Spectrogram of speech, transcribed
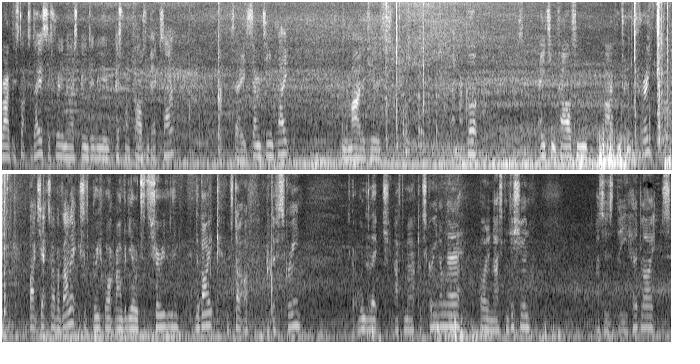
arrived in stock today. It's this really nice BMW S1000 XR. It's a 17 plate and the mileage is um, back up 18,503. Bike's yet to have a valet. It's just a brief walk around video to show you the bike. We'll start off with the screen. It's got a Wunderlich aftermarket screen on there, all in nice condition. As is the headlights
